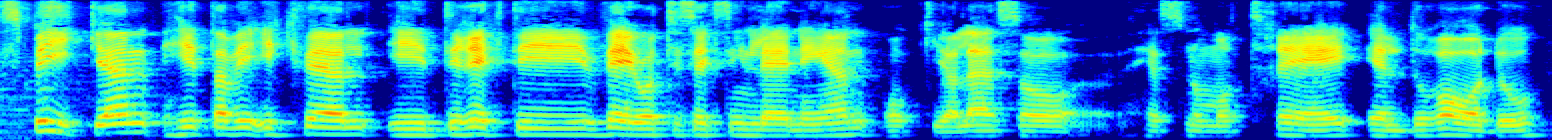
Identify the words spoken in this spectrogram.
Spiken hittar vi ikväll i, direkt i V86-inledningen och jag läser häst nummer tre, Eldorado,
